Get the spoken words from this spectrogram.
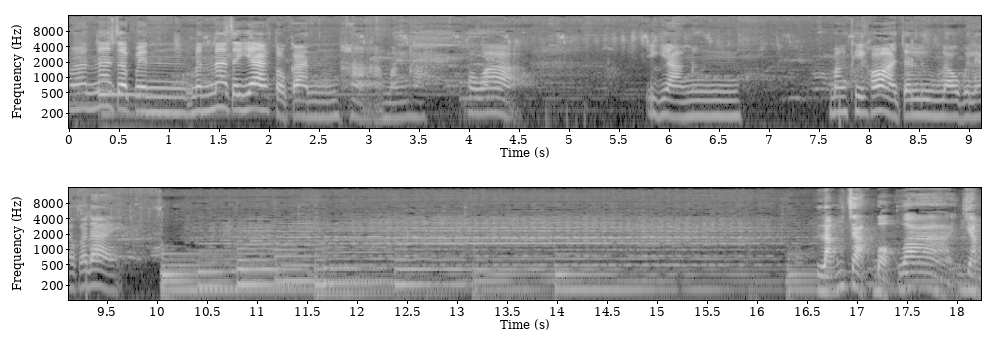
ว่าน่าจะเป็นมันน่าจะยากต่อการหามั้งค่ะ เพราะว่าอีกอย่างหนึ่งบางทีเขาอาจจะลืมเราไปแล้วก็ได้ หลังจากบอกว่ายัง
